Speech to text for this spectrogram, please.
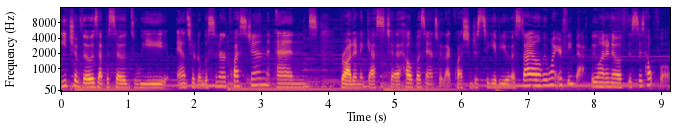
Each of those episodes, we answered a listener question and brought in a guest to help us answer that question just to give you a style. And we want your feedback. We want to know if this is helpful.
